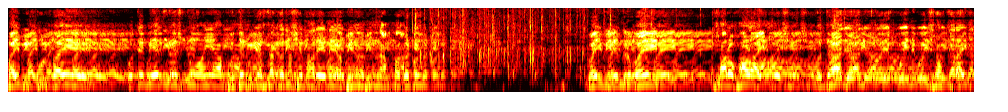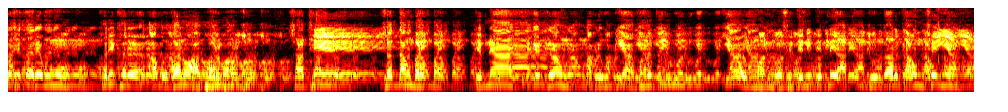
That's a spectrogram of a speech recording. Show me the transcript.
ભાઈ વિપુલભાઈ પોતે બે દિવસનું અહીંયા ભોજન વ્યવસ્થા કરી છે, મારે એને અભિનંદન આપવા ઘટે. ભાઈ, વિરેન્દ્રભાઈ, સારો ફાળો આપ્યો છે. બધા જ મિત્રોએ કોઈ ને કોઈ સહકાર આપ્યો છે ત્યારે હું ખરેખર આ બધાનો આભાર માનું છું. સાથે સદ્દામભાઈ, જેમને આ ક્રિકેટ ગ્રાઉન્ડ આપણે ઉઠ્યા બદલે આ જોરદાર ગ્રાઉન્ડ છે અહીંયા.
